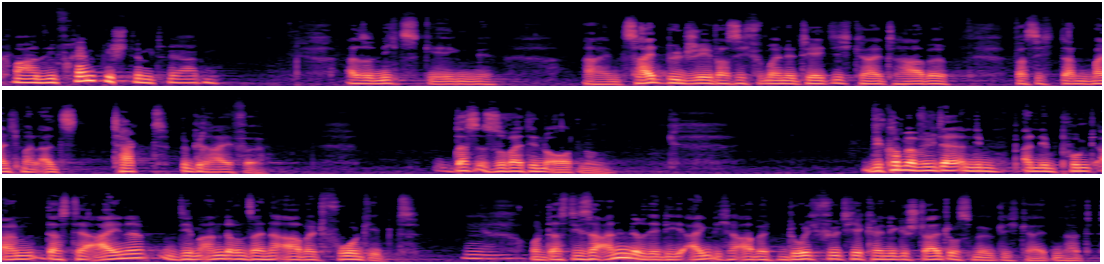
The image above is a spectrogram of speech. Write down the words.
quasi fremdbestimmt werden. Also nichts gegen ein Zeitbudget, was ich für meine Tätigkeit habe, was ich dann manchmal als Takt begreife. Das ist soweit in Ordnung. Wir kommen aber wieder an dem, an dem Punkt an, dass der eine dem anderen seine Arbeit vorgibt. Und dass dieser andere, der die eigentliche Arbeit durchführt, hier keine Gestaltungsmöglichkeiten hat.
